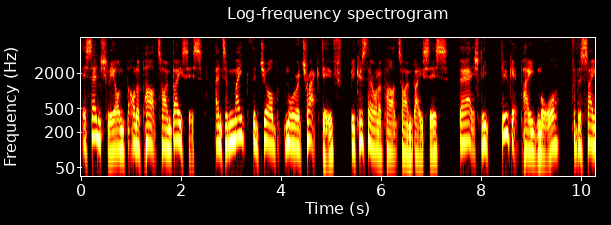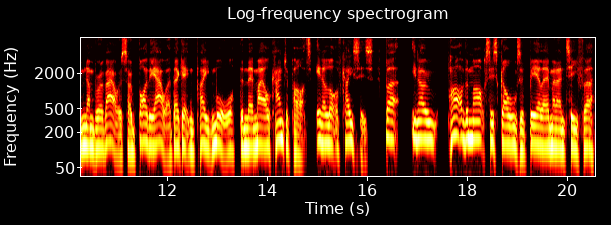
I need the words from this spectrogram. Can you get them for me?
essentially on on a part time basis, and to make the job more attractive because they're on a part time basis, they actually do get paid more for the same number of hours. So by the hour, they're getting paid more than their male counterparts in a lot of cases. But you know, part of the Marxist goals of BLM and Antifa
